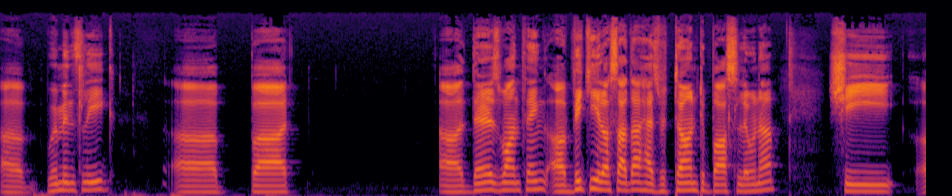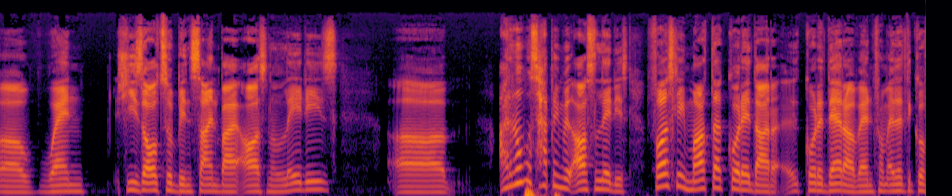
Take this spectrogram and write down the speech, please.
uh, women's league, but uh, there's one thing. Uh, Vicky Losada has returned to Barcelona. She uh, went. She's also been signed by Arsenal ladies. Uh, I don't know what's happening with Arsenal ladies. Firstly, Marta Corredera, Corredera went from Atletico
